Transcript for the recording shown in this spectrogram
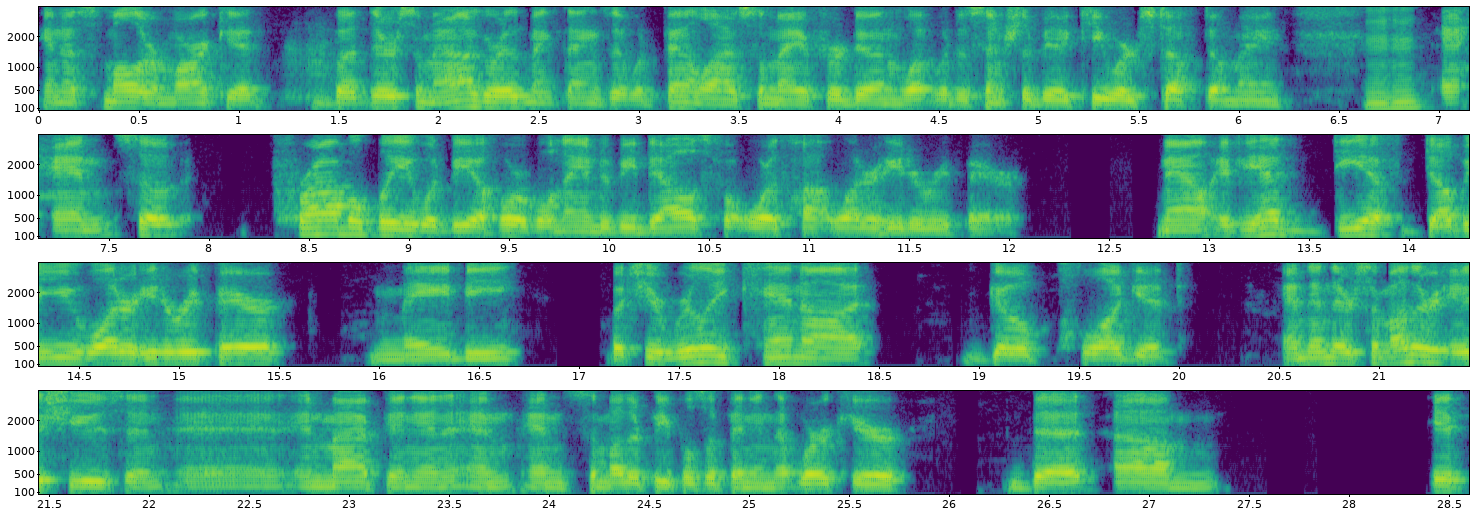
in a smaller market but there's some algorithmic things that would penalize somebody for doing what would essentially be a keyword stuff domain mm-hmm. and, and so probably would be a horrible name to be dallas fort worth hot water heater repair now, if you had DFW water heater repair, maybe, but you really cannot go plug it. And then there's some other issues, in, in my opinion, and, and some other people's opinion that work here, that um, if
